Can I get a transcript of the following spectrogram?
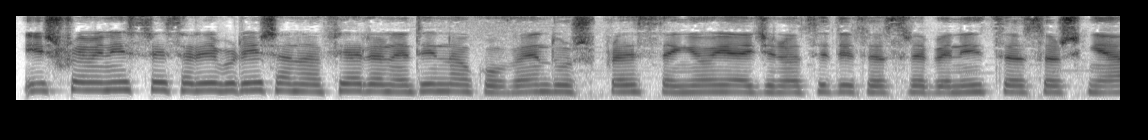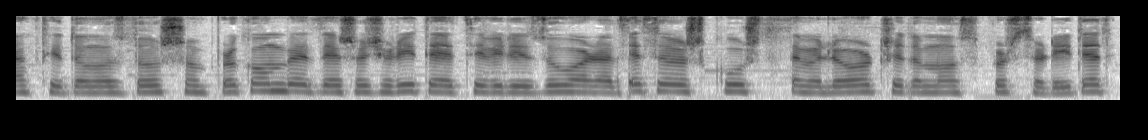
Ish-kryeministri Sali Berisha në fjalën e tij në Kuvend u shpreh se njohja e gjenocidit të Srebrenicës është një akt i domosdoshëm për kombet dhe shoqëritë e civilizuara dhe se është kusht themelor që të mos përsëritet.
